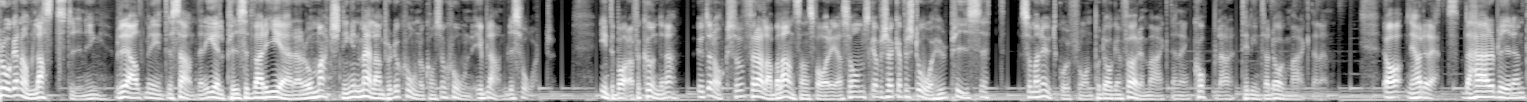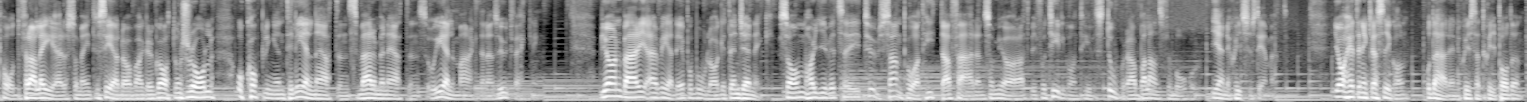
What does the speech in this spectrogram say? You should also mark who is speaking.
Speaker 1: Frågan om laststyrning blir allt mer intressant när elpriset varierar och matchningen mellan produktion och konsumtion ibland blir svårt. Inte bara för kunderna, utan också för alla balansansvariga som ska försöka förstå hur priset som man utgår från på dagen före-marknaden kopplar till intradagmarknaden. Ja, ni hörde rätt. Det här blir en podd för alla er som är intresserade av aggregatorns roll och kopplingen till elnätens, värmenätens och elmarknadens utveckling. Björn Berg är VD på bolaget Engenic som har givit sig tusan på att hitta affären som gör att vi får tillgång till stora balansförmågor i energisystemet. Jag heter Niklas Sigholm och det här är Energistrategipodden.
